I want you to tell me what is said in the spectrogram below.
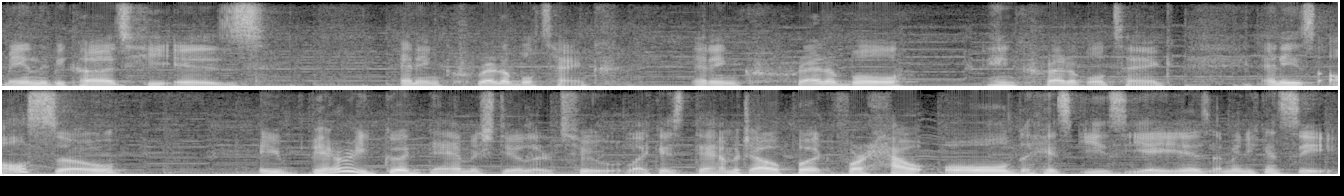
mainly because he is an incredible tank, an incredible, incredible tank, and he's also a very good damage dealer too. Like his damage output for how old his EZA is, I mean, you can see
